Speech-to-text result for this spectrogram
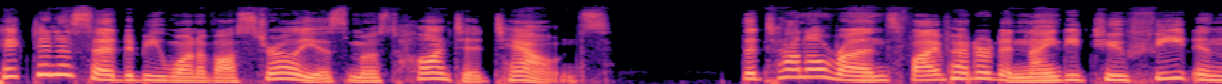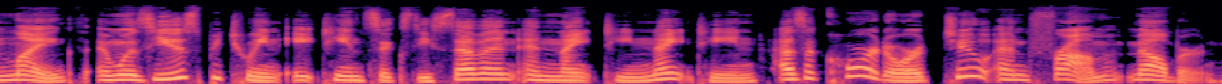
Picton is said to be one of Australia's most haunted towns. The tunnel runs 592 feet in length and was used between 1867 and 1919 as a corridor to and from Melbourne.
